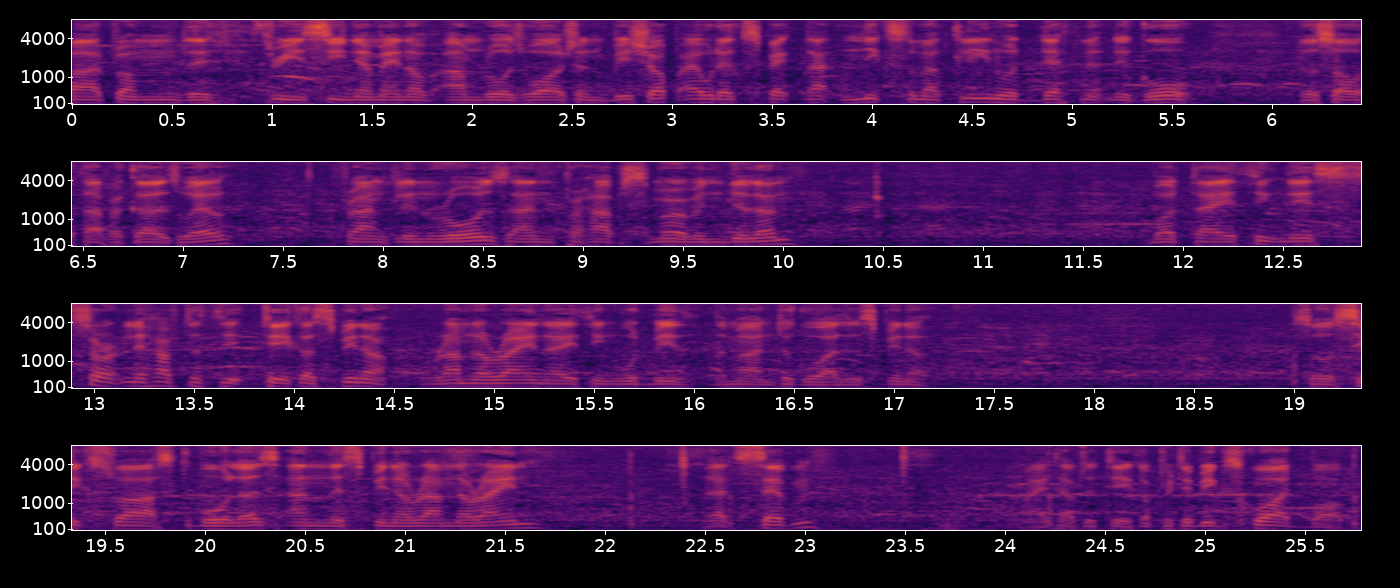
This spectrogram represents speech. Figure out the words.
Apart from the three senior men of Ambrose, Walsh and Bishop, I would expect that Nixon McLean would definitely go to South Africa as well. Franklin Rose and perhaps Mervyn Dillon. But I think they certainly have to take a spinner. Ramna Ramnarine, I think, would be the man to go as a spinner. So six fast bowlers and the spinner Ramna Ramnarine. That's seven. Might have to take a pretty big squad, Bob.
